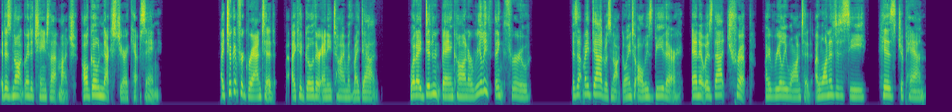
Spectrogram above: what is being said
It is not going to change that much. I'll go next year, I kept saying. I took it for granted I could go there anytime with my dad. What I didn't bank on or really think through is that my dad was not going to always be there. And it was that trip I really wanted. I wanted to see his Japan.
